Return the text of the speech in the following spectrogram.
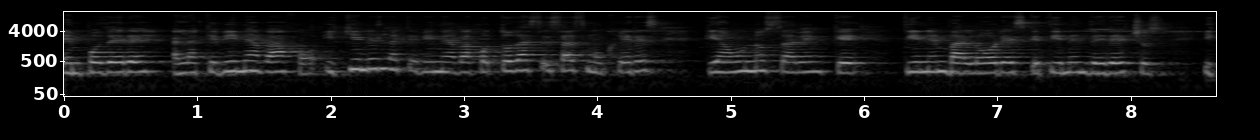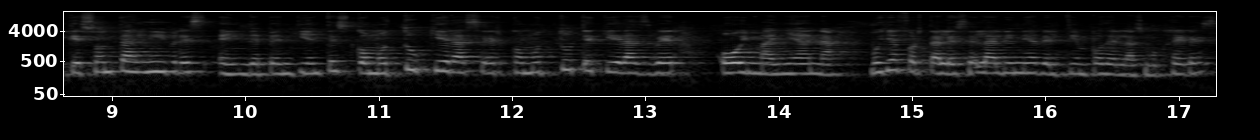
empodere a la que viene abajo. ¿Y quién es la que viene abajo? Todas esas mujeres que aún no saben que tienen valores, que tienen derechos y que son tan libres e independientes como tú quieras ser, como tú te quieras ver hoy, mañana. Voy a fortalecer la línea del tiempo de las mujeres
